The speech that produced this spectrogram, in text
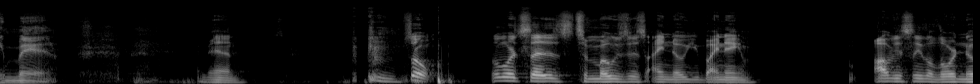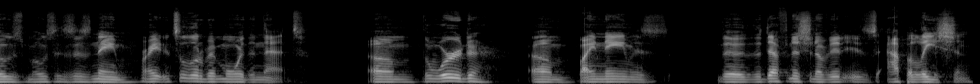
Amen. Amen. so the Lord says to Moses, I know you by name obviously the Lord knows Moses' name, right? It's a little bit more than that. Um, the word um, by name is the the definition of it is appellation.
